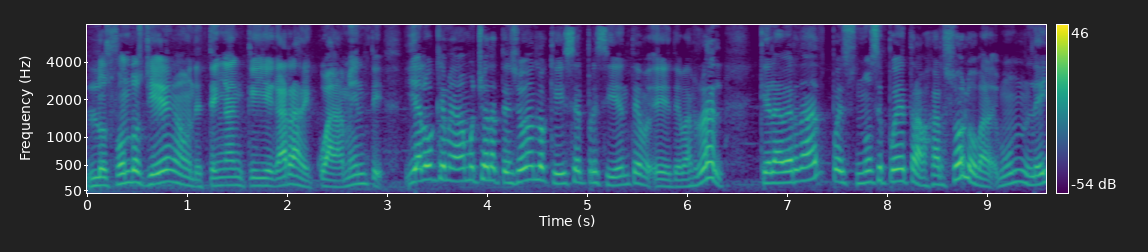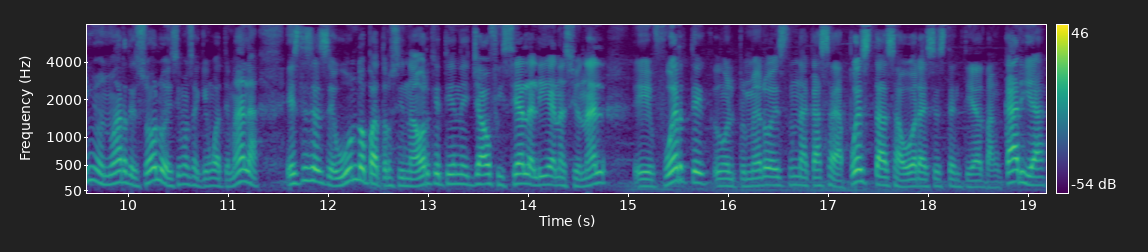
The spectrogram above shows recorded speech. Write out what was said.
los fondos lleguen a donde tengan que llegar adecuadamente. Y algo que me da mucho la atención es lo que dice el presidente eh, de Ban Rural, que la verdad, pues no se puede trabajar solo. Un leño no arde solo, decimos aquí en Guatemala. Este es el segundo patrocinador que tiene ya oficial la Liga Nacional eh, fuerte. El primero es una casa de apuestas, ahora es esta entidad bancaria.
